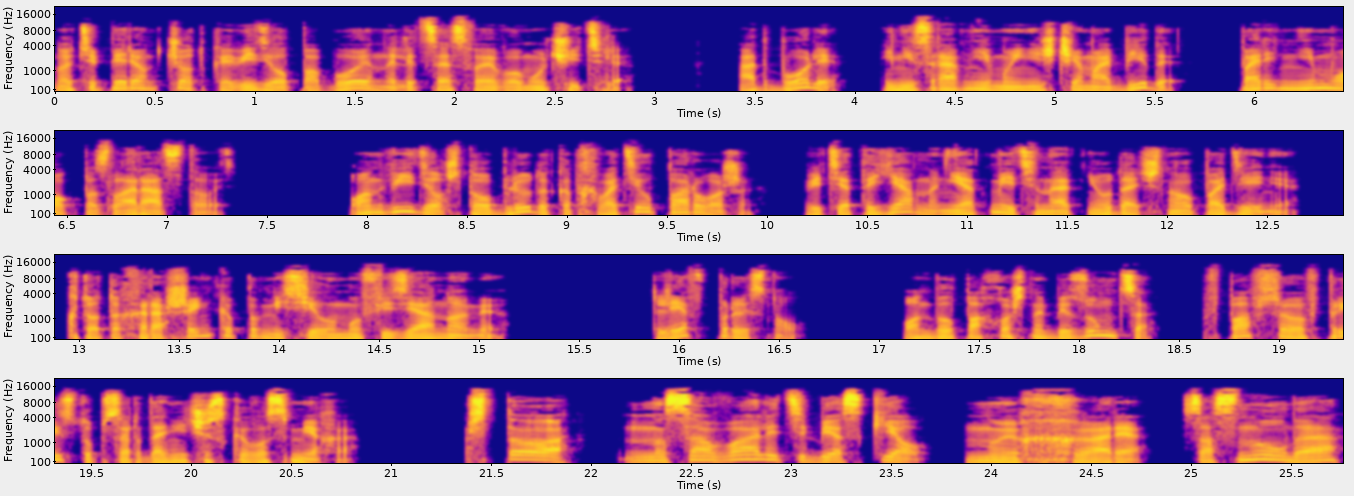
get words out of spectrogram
но теперь он четко видел побои на лице своего мучителя. От боли и несравнимой ни с чем обиды парень не мог позлорадствовать. Он видел, что ублюдок отхватил по роже, ведь это явно не отметина от неудачного падения. Кто-то хорошенько помесил ему физиономию. Лев прыснул. Он был похож на безумца, впавшего в приступ сардонического смеха. «Что, насовали тебе, Скел? Ну и харя! Соснул, да?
